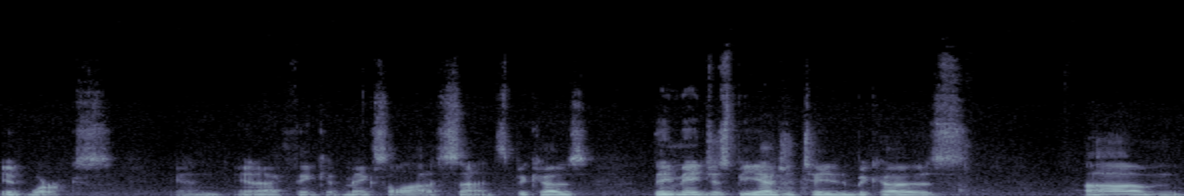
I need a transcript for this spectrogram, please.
it works. And, and I think it makes a lot of sense because they may just be agitated because um,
